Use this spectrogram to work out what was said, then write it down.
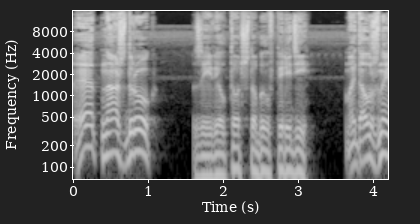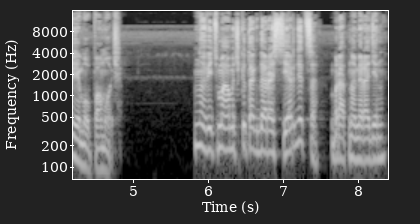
«Это наш друг», — заявил тот, что был впереди. «Мы должны ему помочь». «Но ведь мамочка тогда рассердится, брат номер один».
